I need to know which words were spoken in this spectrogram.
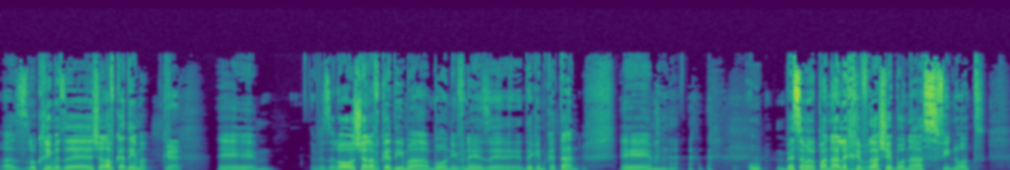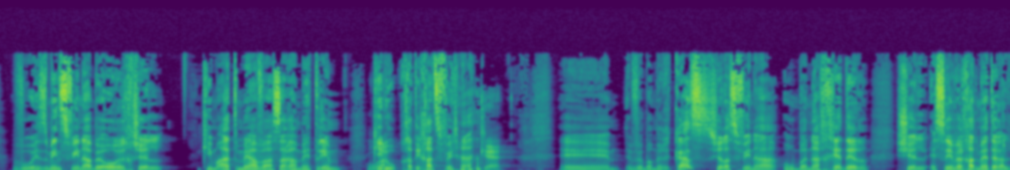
אז לוקחים את זה שלב קדימה. כן. וזה לא שלב קדימה, בואו נבנה איזה דגם קטן. הוא בסמר פנה לחברה שבונה ספינות, והוא הזמין ספינה באורך של כמעט 110 מטרים, וואו. כאילו חתיכת ספינה. כן. אה, ובמרכז של הספינה הוא בנה חדר של 21 מטר על,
